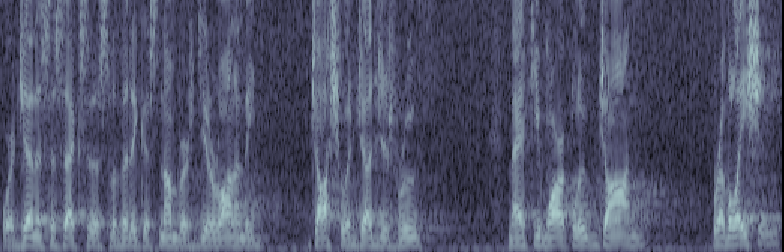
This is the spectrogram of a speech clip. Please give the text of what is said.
where Genesis, Exodus, Leviticus, Numbers, Deuteronomy, Joshua, Judges, Ruth, Matthew, Mark, Luke, John, Revelation,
